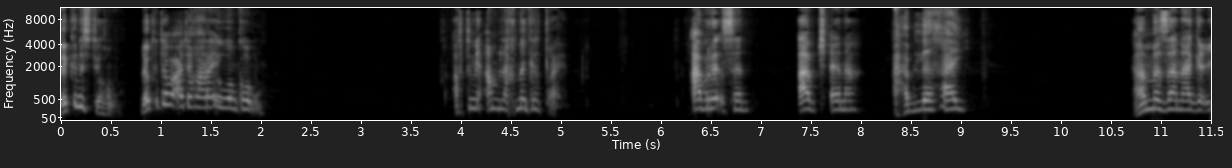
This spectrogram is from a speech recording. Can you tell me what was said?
ደቂ ኣንስትዮ ከምኡ ደቂ ተባዕትዮ ከዓ ራእይዎን ከምኡ ኣብቲ ናይ ኣምላኽ ነገር ጥራየን ኣብ ርእሰን ኣብ ጨና ኣብ ልኻይ ኣብ መዘናግዒ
